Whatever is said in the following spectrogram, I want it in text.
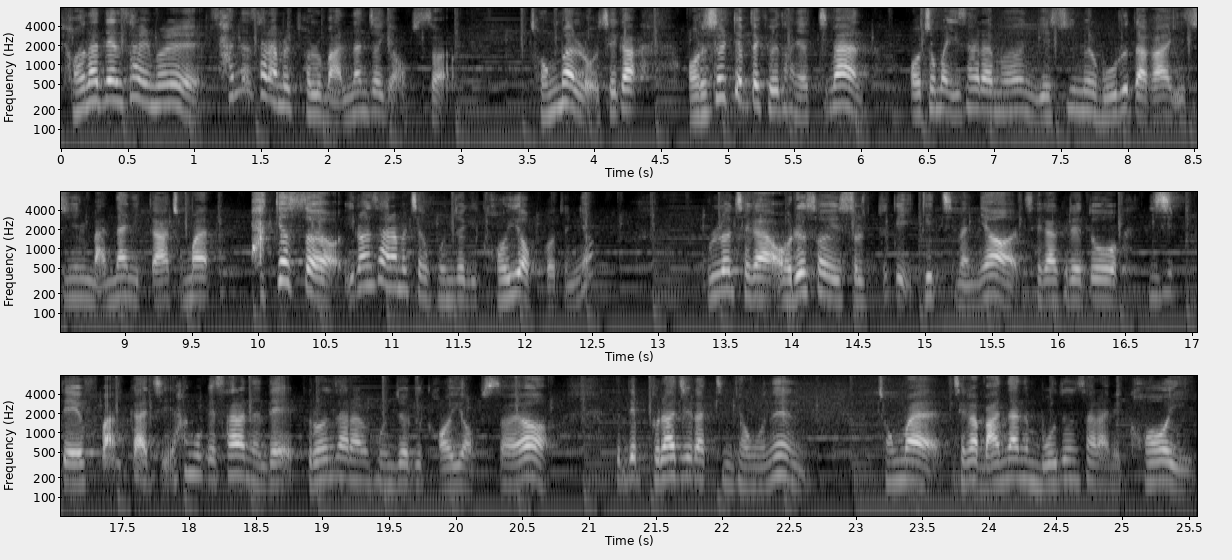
변화된 삶을 사는 사람을 별로 만난 적이 없어요. 정말로 제가 어렸을 때부터 교회 다녔지만 어, 정말 이 사람은 예수님을 모르다가 예수님을 만나니까 정말 바뀌었어요. 이런 사람을 제가 본 적이 거의 없거든요. 물론 제가 어려서일 수도 있겠지만요. 제가 그래도 20대 후반까지 한국에 살았는데 그런 사람을 본 적이 거의 없어요. 근데 브라질 같은 경우는 정말 제가 만나는 모든 사람이 거의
